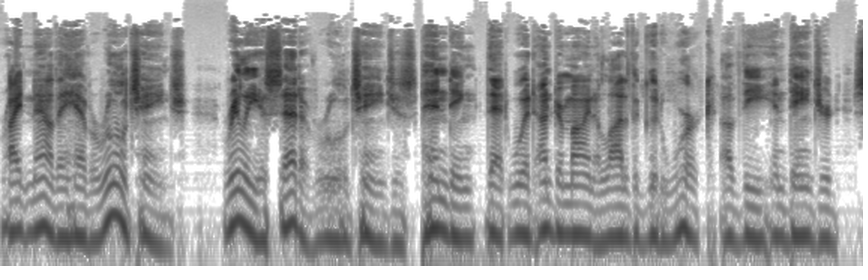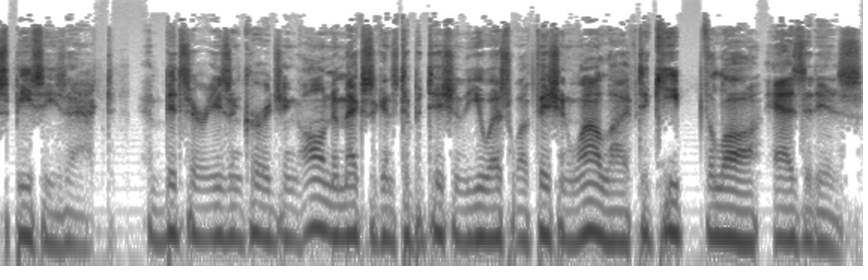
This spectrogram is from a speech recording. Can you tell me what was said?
Right now they have a rule change really a set of rule changes pending that would undermine a lot of the good work of the Endangered Species Act. And Blitzer is encouraging all New Mexicans to petition the U.S. Fish and Wildlife to keep the law as it is.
